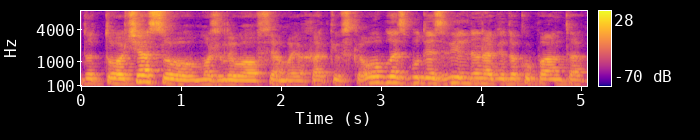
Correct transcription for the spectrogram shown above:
До того часу, можливо, вся моя Харківська область буде звільнена від окупанта.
